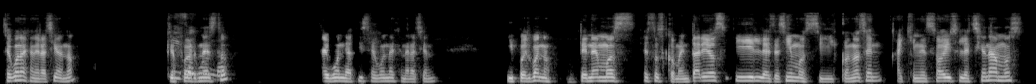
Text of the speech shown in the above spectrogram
segunda generación, ¿no? Que fue Ernesto. Segunda, sí, segunda generación. Y pues bueno, tenemos estos comentarios y les decimos, si conocen a quienes hoy seleccionamos,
